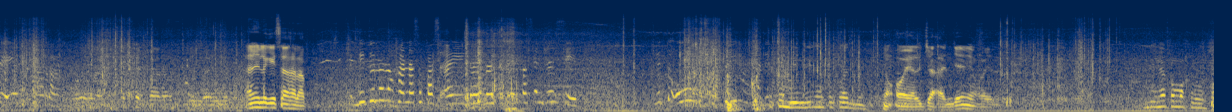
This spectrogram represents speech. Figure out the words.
kaya yan sa harap. Ano yung lagay sa harap? Dito na lang ka nasa pas ay driver ay passenger seat. Dito oh. Sige lang ka dito. Ito, hindi, hindi na ito pwede. Yung oil dyan. Dyan yung oil. Hindi na ito maklose.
